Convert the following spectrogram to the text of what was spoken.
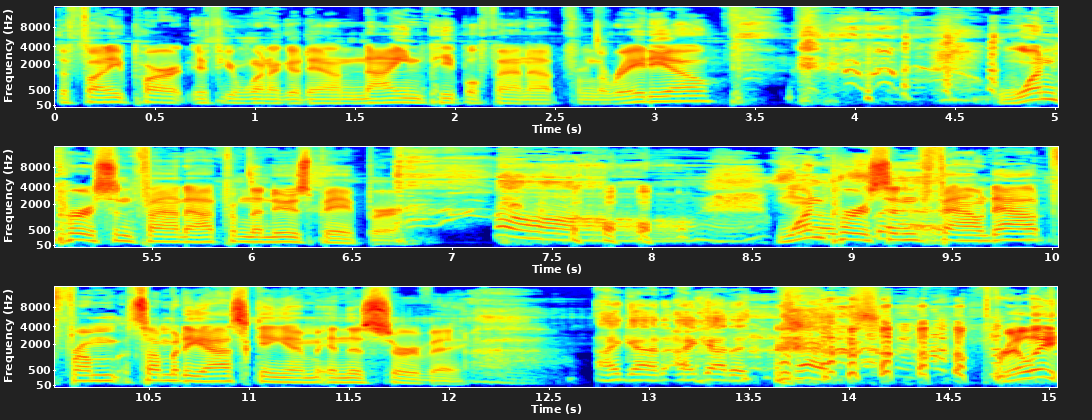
the funny part, if you want to go down, nine people found out from the radio. One person found out from the newspaper. Oh. One so person sad. found out from somebody asking him in this survey. I got. I got a text. really?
